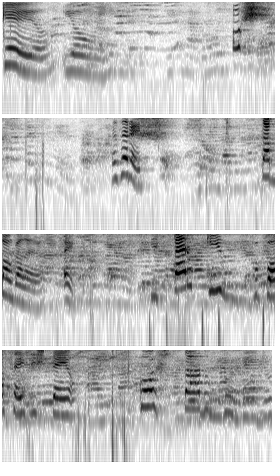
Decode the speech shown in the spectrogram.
Gale, Yomi. Oxi. Eu zerei. Tá bom, galera. Eita. Espero que vocês tenham gostado do vídeo.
